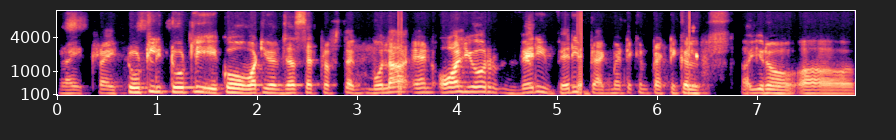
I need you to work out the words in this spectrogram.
Right, right. Totally, totally echo what you have just said, Professor Mola, and all your very, very pragmatic and practical, uh, you know,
